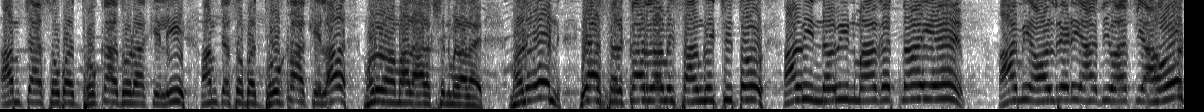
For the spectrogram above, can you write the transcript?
आमच्यासोबत धोकाधोडा केली आमच्यासोबत धोका केला म्हणून आम्हाला आरक्षण मिळालंय. म्हणून या सरकारला मी सांगू इच्छितो आम्ही नवीन मागत नाहीये. आम्ही ऑलरेडी आदिवासी आहोत.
